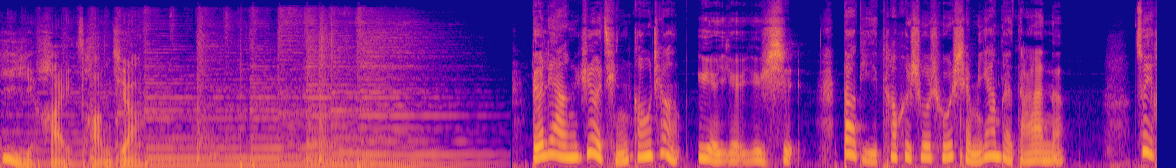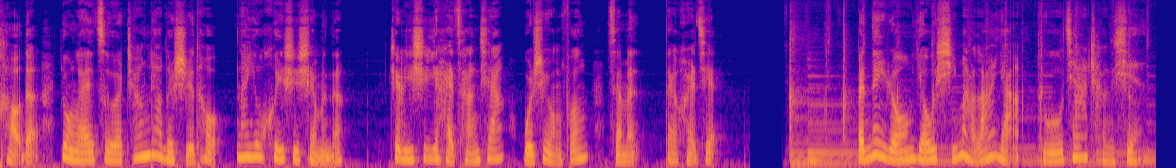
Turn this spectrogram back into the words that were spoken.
艺海藏家》。德亮热情高涨，跃跃欲试。到底他会说出什么样的答案呢？最好的用来做张料的石头，那又会是什么呢？这里是艺海藏家，我是永峰，咱们待会儿见。本内容由喜马拉雅独家呈现。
